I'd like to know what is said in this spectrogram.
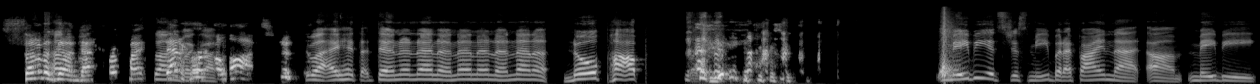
son of a gun. Oh, that hurt my, that hurt a, a lot. well, I hit that na no, no, no, no, no pop maybe it's just me, but I find that um maybe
